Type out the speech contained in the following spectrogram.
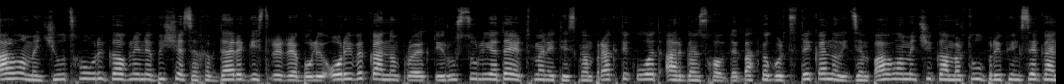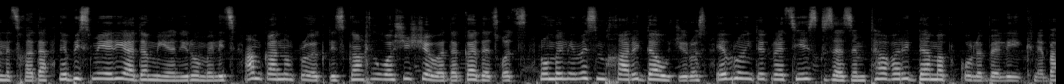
პარლამენტში უცხოური გავლენების შესახებ დარეგისტრირებული ორივე კანონპროექტი რუსულია და ერთმანეთისგან პრაქტიკულად არ განსხვავდება. როგორც დეკანოიძემ პარლამენტში გამართულ ბრიფინგზე განაცხადა ნებისმიერი ადამიანი რომელიც ამ კანონპროექტის განხილვაში შევა და გადაწყვეტს რომელიმეს მხარი დაუჭიროს ევროინტეგრაციის გზაზე მთავარი დამაბრკოლებელი იქნება.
